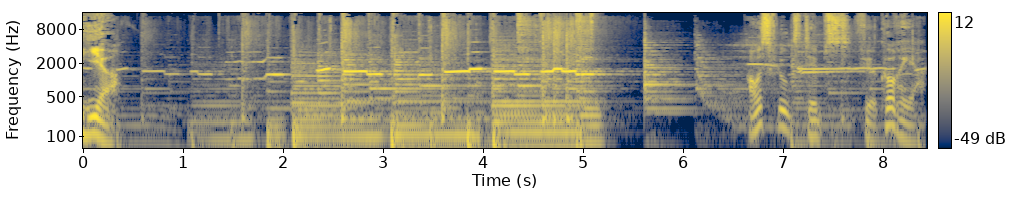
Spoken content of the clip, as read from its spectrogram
hier. Ausflugstipps für Korea.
